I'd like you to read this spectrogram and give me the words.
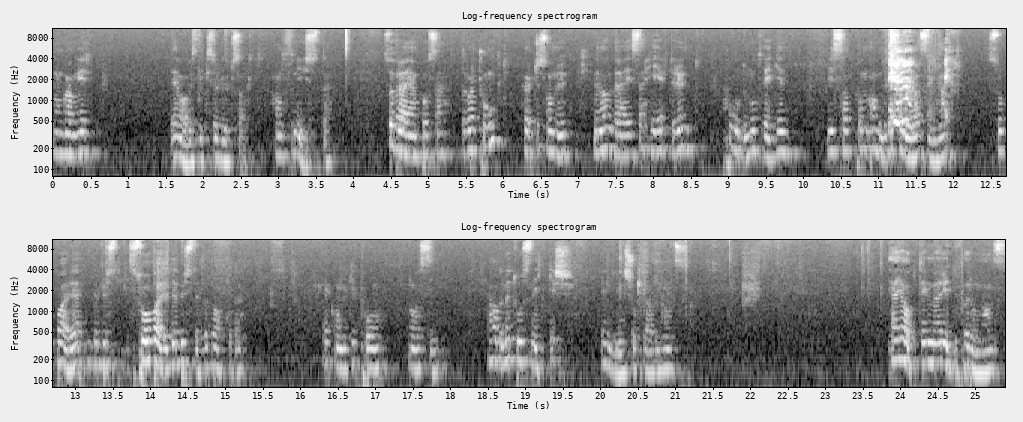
noen ganger. Det var visst ikke så lurt sagt. Han fnyste. Så vrei han på seg. Det var tungt, hørtes sånn ut, men han vrei seg helt rundt, hodet mot veggen. Vi satt på den andre siden av senga. Så bare det, bust, så bare det bustete bakhodet. Jeg kom ikke på noe å si. Jeg hadde med to Snickers, yndlingssjokoladen hans. Jeg hjalp til med å rydde på rommet hans.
